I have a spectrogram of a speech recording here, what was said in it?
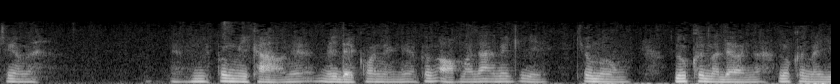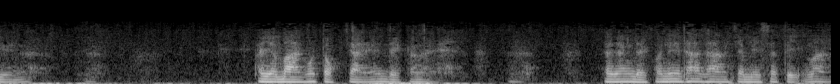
เชื่อไหมเพิ่งมีข่าวเนี่ย มีเด็กคนหนึ่งเนี่ยเพิ่งออกมาได้ไม่กี่ชั่วโมง ลุกขึ้นมาเดินนะลุกขึ้นมายืนนะ พยาบาลเขาตกใจเด็กอะไรแต่ยังเด็กคนนี้ท่าทางจะมีสติมาก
